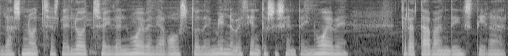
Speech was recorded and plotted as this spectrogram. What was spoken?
las noches del 8 y del 9 de agosto de 1969 trataban de instigar.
